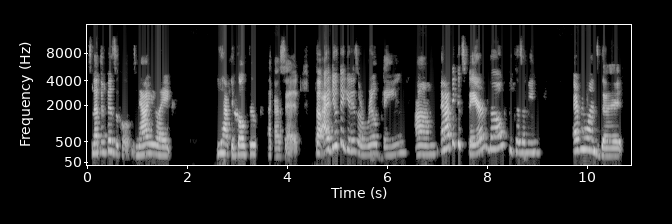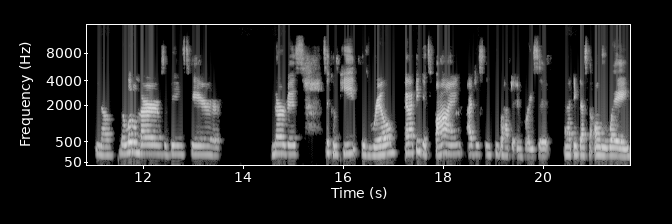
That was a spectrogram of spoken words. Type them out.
It's nothing physical. Now you're like, you have to go through, like I said. So I do think it is a real thing. Um, and I think it's fair though, because I mean, everyone's good. You know, the little nerves of being scared or nervous to compete is real. And I think it's fine. I just think people have to embrace it. And I think that's the only way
